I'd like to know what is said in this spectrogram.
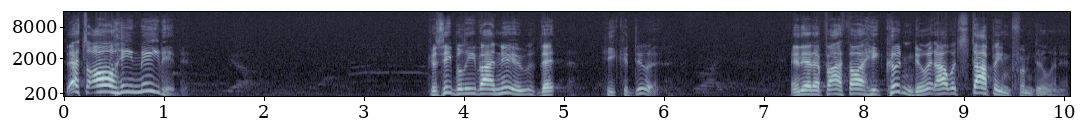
That's all he needed. Because he believed I knew that he could do it. And that if I thought he couldn't do it, I would stop him from doing it.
